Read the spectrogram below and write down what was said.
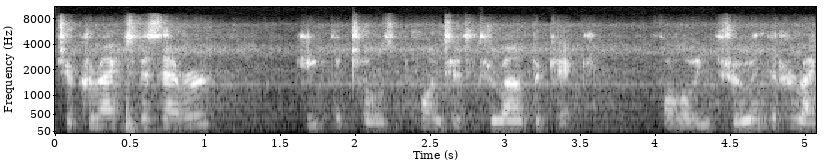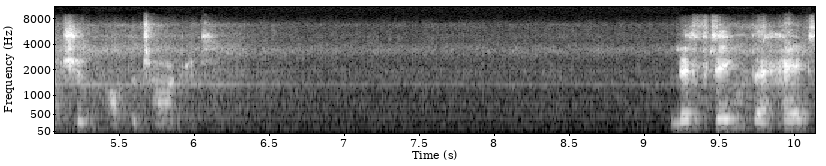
To correct this error, keep the toes pointed throughout the kick, following through in the direction of the target. Lifting the head.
